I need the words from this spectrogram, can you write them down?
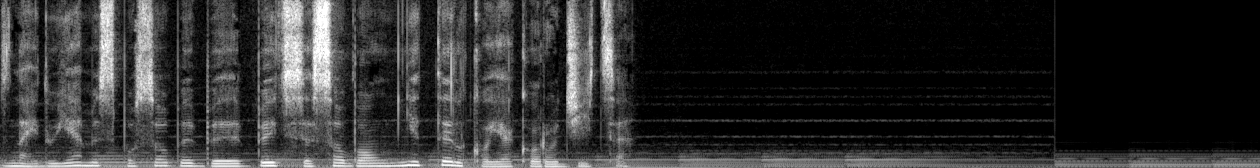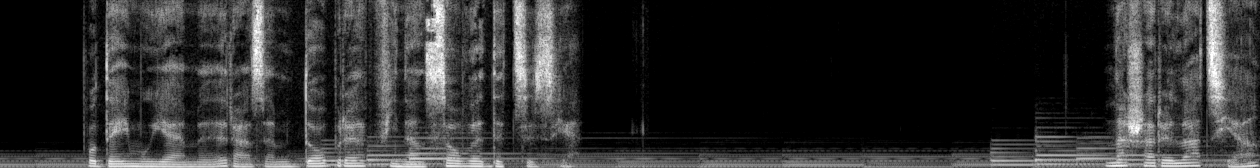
Znajdujemy sposoby, by być ze sobą nie tylko jako rodzice. Podejmujemy razem dobre finansowe decyzje. Nasza relacja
